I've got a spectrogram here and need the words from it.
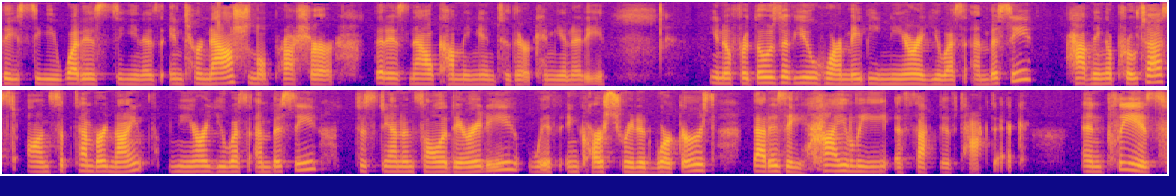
they see what is seen as international pressure that is now coming into their community you know, for those of you who are maybe near a U.S. embassy, having a protest on September 9th near a U.S. embassy to stand in solidarity with incarcerated workers, that is a highly effective tactic. And please,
